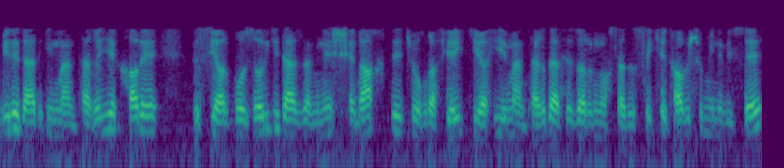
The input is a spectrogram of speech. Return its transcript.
میره در این منطقه یک کار بسیار بزرگی در زمینه شناخت جغرافیایی گیاهی منطقه در 1903 کتابش رو می نویسه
